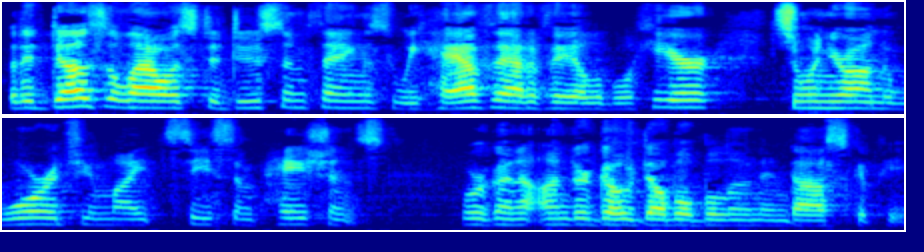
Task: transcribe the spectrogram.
But it does allow us to do some things. We have that available here. So when you're on the wards, you might see some patients who are going to undergo double balloon endoscopy.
